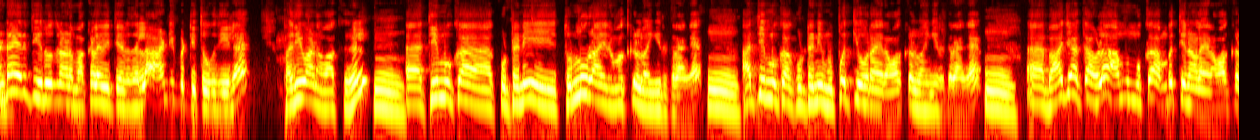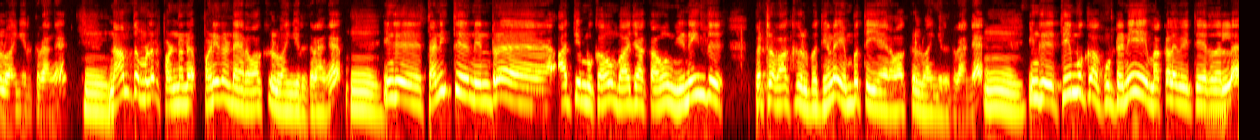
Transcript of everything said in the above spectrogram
ரெண்டாயிரத்தி இருபத்தி நாலு மக்களவைத் தேர்தலில் ஆண்டிப்பட்டி தொகுதியில பதிவான வாக்குகள் திமுக கூட்டணி தொண்ணூறாயிரம் வாக்குகள் வாங்கியிருக்கிறாங்க. அதிமுக கூட்டணி முப்பத்தி ஓராயிரம் வாக்குகள் வாங்கியிருக்கிறாங்க. பாஜகவுல அமமுக ஐம்பத்தி நாலாயிரம் வாக்குகள் வாங்கியிருக்கிறாங்க. நாம் தமிழர் பன்னெண்டு பன்னிரெண்டாயிரம் வாக்குகள் வாங்கியிருக்கிறாங்க. இங்கு தனித்து நின்ற அதிமுகவும் பாஜகவும் இணைந்து பெற்ற வாக்குகள் பார்த்தீங்கன்னா எண்பத்தி ஐயாயிரம் வாக்குகள் வாங்கியிருக்கிறாங்க. இங்கு திமுக கூட்டணி மக்களவைத் தேர்தலில்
